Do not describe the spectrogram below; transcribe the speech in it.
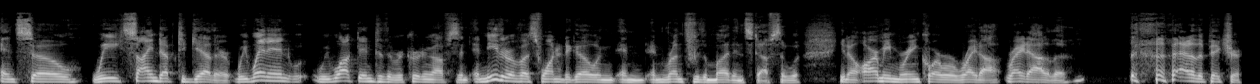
And so we signed up together. We went in, we walked into the recruiting office and, and neither of us wanted to go and, and, and run through the mud and stuff. So, you know, Army, Marine Corps were right out, right out of the, out of the picture.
